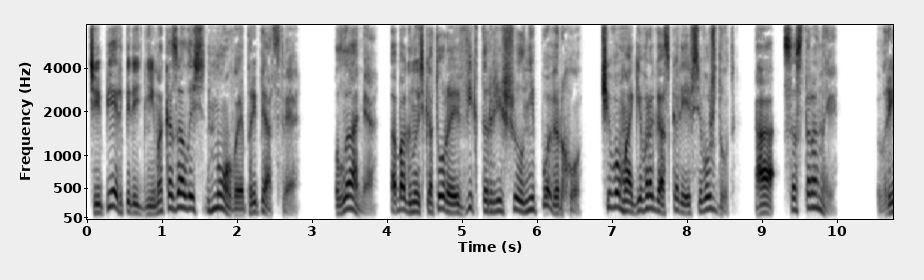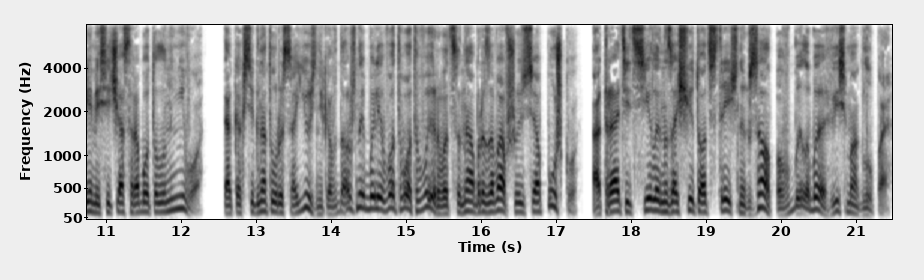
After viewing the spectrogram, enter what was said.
Теперь перед ним оказалось новое препятствие. Пламя, обогнуть которое Виктор решил не поверху, чего маги врага скорее всего ждут, а со стороны. Время сейчас работало на него, так как сигнатуры союзников должны были вот-вот вырваться на образовавшуюся опушку, а тратить силы на защиту от встречных залпов было бы весьма глупо.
